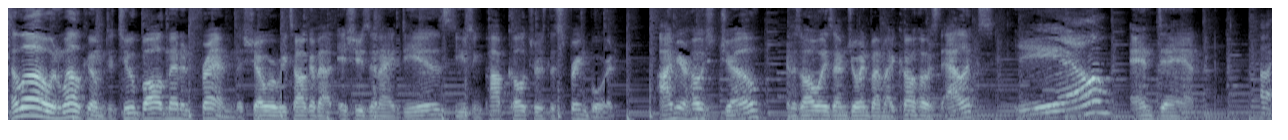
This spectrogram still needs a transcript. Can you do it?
Hello and welcome to Two Bald Men and Friend, the show where we talk about issues and ideas using pop culture as the springboard. I'm your host Joe, and as always, I'm joined by my co-host Alex Yeah. and Dan. Hi.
